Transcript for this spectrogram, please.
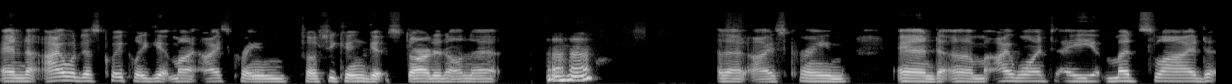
And I will just quickly get my ice cream so she can get started on that Mm-hmm. that ice cream. And um, I want a mudslide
